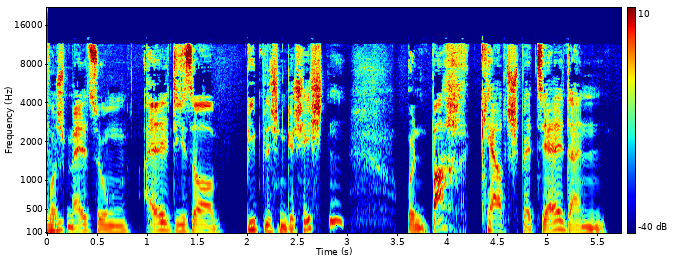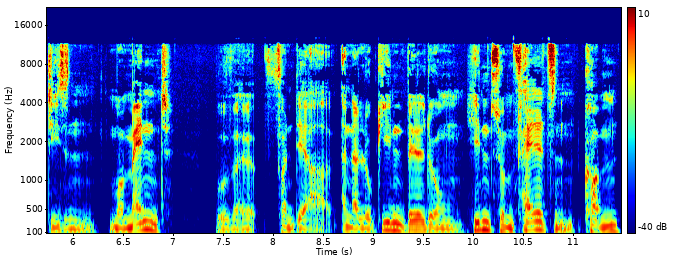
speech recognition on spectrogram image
Verschmelzung all dieser biblischen Geschichten. Und Bach kehrt speziell dann diesen Moment, wo wir von der Analogienbildung hin zum Felsen kommen,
